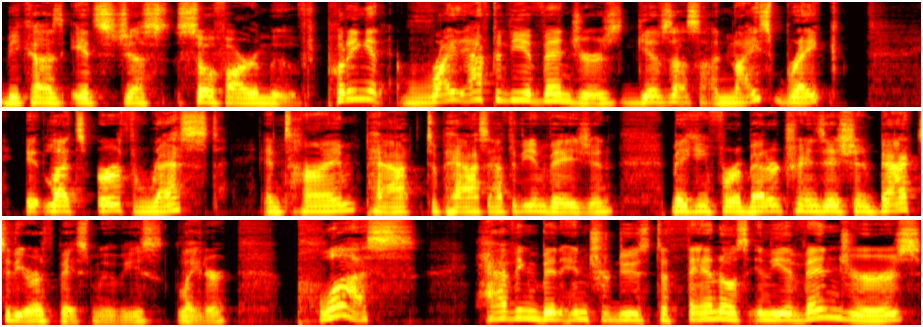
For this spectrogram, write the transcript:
because it's just so far removed. Putting it right after the Avengers gives us a nice break. It lets Earth rest and time pat to pass after the invasion, making for a better transition back to the Earth-based movies later. Plus, having been introduced to Thanos in the Avengers,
